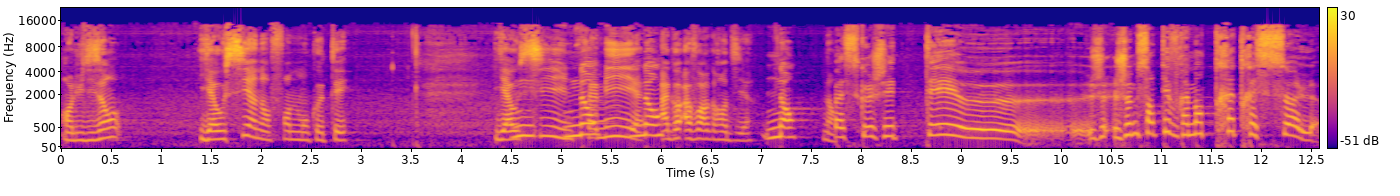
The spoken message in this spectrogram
en lui disant, il y a aussi un enfant de mon côté Il y a aussi une non, famille non. à, voir grandir Non, Non. parce que j'étais, euh, je, je me sentais vraiment très très seule.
